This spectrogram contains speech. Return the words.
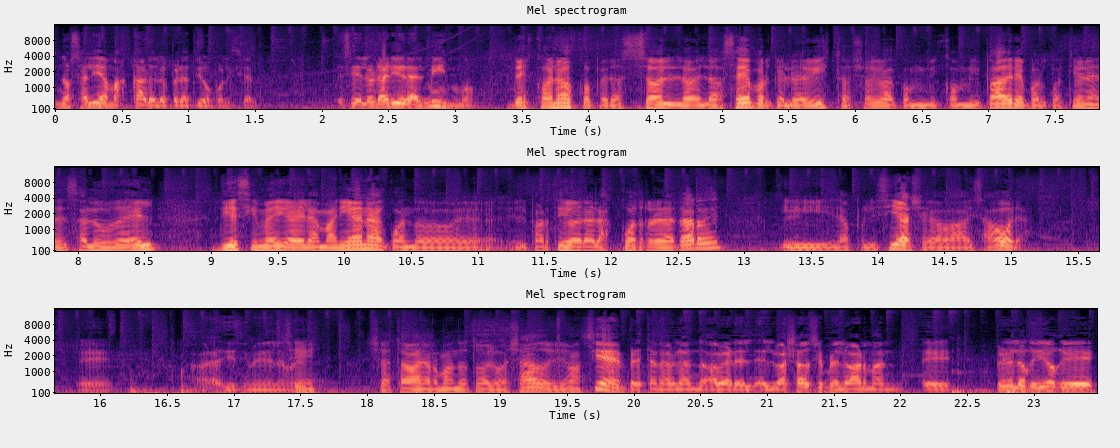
no salía más caro el operativo policial. El horario era el mismo. Desconozco, pero yo lo, lo sé porque lo he visto. Yo iba con mi, con mi padre por cuestiones de salud de él, 10 y media de la mañana, cuando eh, el partido era a las 4 de la tarde, y la policía llegaba a esa hora. Eh, a las 10 y media de la mañana. Sí, ya estaban armando todo el vallado y demás. Siempre están hablando, a ver, el, el vallado siempre lo arman, eh, pero lo que digo que,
